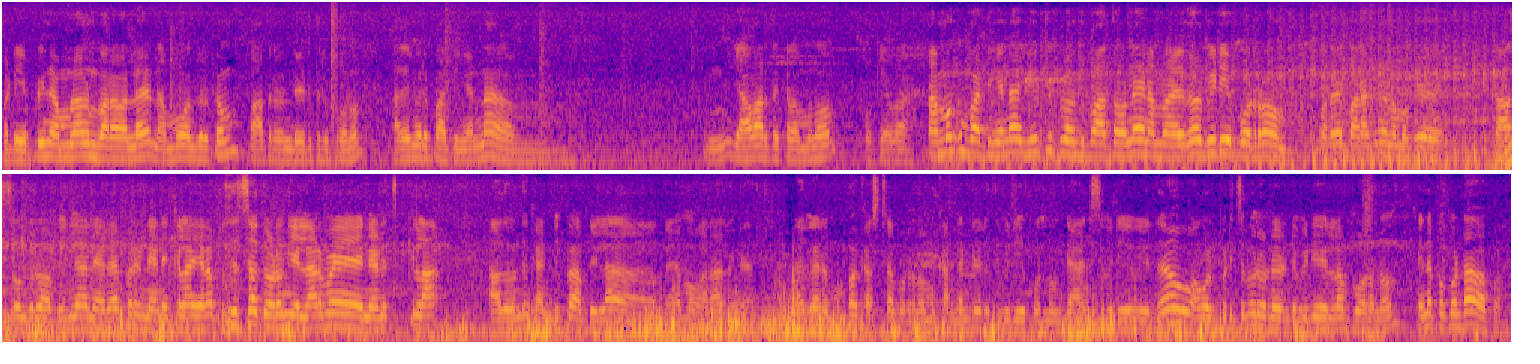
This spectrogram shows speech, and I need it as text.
பட் எப்படி நம்மளாலும் பரவாயில்ல நம்ம வந்திருக்கோம் பாத்திரம் ரெண்டு எடுத்துகிட்டு போகணும். அதேமாதிரி பார்த்திங்கன்னா வியாபாரத்தை வியாபாரத்துக்கு கிளம்பணும் ஓகேவா நமக்கும் பார்த்திங்கன்னா யூடியூப்பில் வந்து பார்த்தோன்னே நம்ம ஏதோ வீடியோ போடுறோம். உடனே படக்குன்னு நமக்கு காசு வந்துடும் அப்படின்லாம் நிறைய பேர் நினைக்கலாம். ஏன்னா புதுசாக தொடங்கி எல்லாருமே நினச்சிக்கலாம். அது வந்து கண்டிப்பாக அப்படிலாம் மேம வராதுங்க. அதில் ரொம்ப கஷ்டப்படுறோம் நம்ம கண்டென்ட் எடுத்து வீடியோ போடணும் டான்ஸ் வீடியோ ஏதோ அவங்களுக்கு பிடிச்ச மாதிரி ஒன்று ரெண்டு வீடியோ எல்லாம் போடணும். என்ன இப்போ கொண்டா வைப்பேன்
